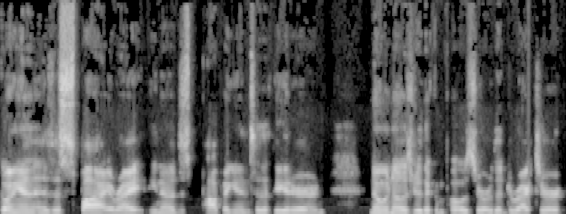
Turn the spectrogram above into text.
going in as a spy right you know just popping into the theater and no one knows you're the composer or the director.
